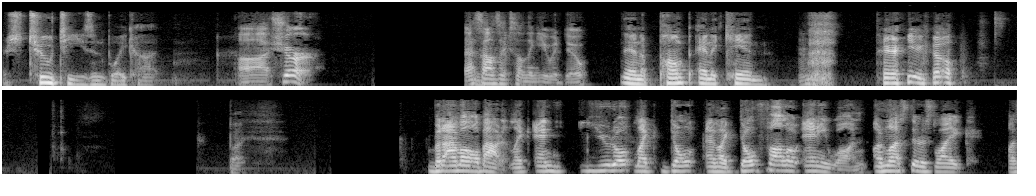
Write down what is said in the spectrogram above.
There's two T's in boycott Uh, sure. That sounds like something you would do. and a pump and a kin. Mhm. There you go. But but I'm all about it. Like, and you don't like don't and like don't follow anyone unless there's like a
